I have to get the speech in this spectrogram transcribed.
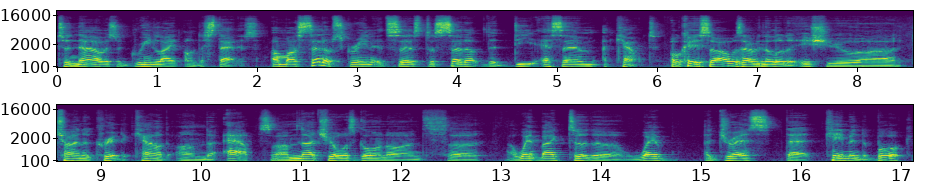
to now it's a green light on the status. On my setup screen, it says to set up the DSM account. Okay, so I was having a little issue uh, trying to create an account on the app, so I'm not sure what's going on. So I went back to the web address that came in the book.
